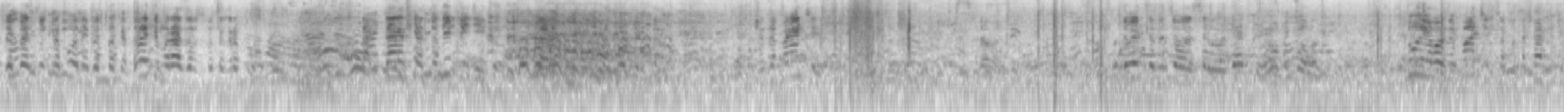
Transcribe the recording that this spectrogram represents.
вже без мікрофону і без плакату. Давайте ми разом сфотографуємо. Так, зараз я туди підійду. Зараз. Ви заперечуєте? Давай. Подивіться на цього силого дядька, робить голос. Хто його не бачить, це фотокартки.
